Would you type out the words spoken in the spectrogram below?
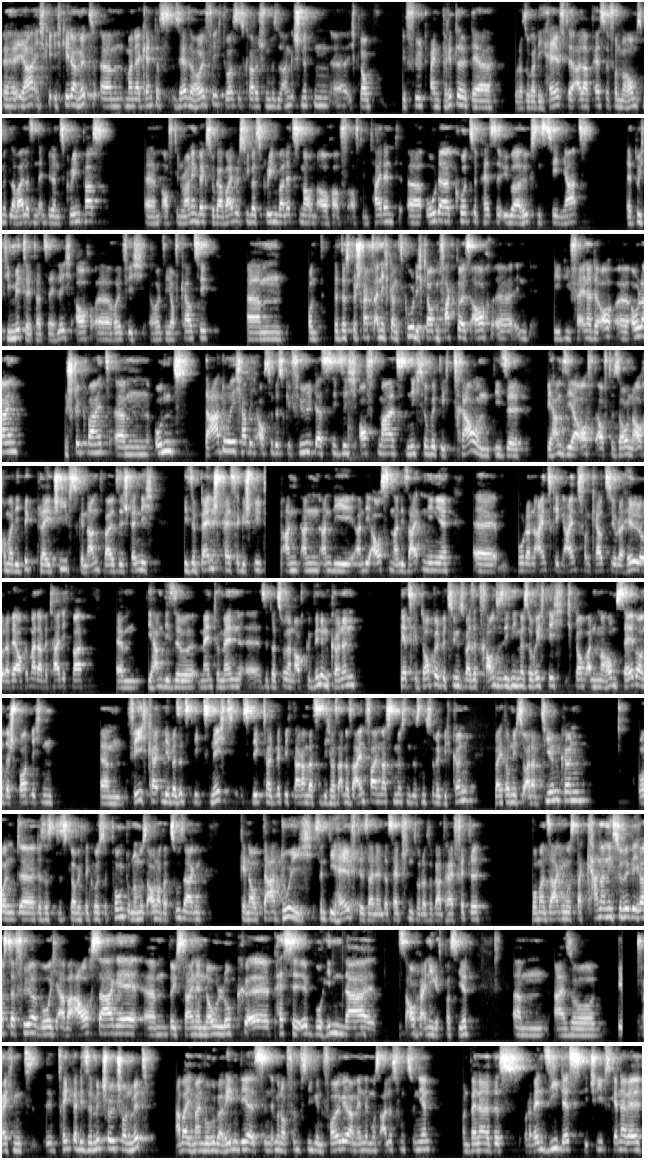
Äh, ja, ich, ich gehe damit. Ähm, man erkennt das sehr, sehr häufig. Du hast es gerade schon ein bisschen angeschnitten. Äh, ich glaube, gefühlt ein Drittel der oder sogar die Hälfte aller Pässe von Mahomes mittlerweile sind entweder ein Screen Pass ähm, auf den Running Back, sogar Wide Receiver Screen war letztes Mal und auch auf, auf den Tight End äh, oder kurze Pässe über höchstens zehn Yards äh, durch die Mitte tatsächlich, auch äh, häufig häufig auf Kelsey. Ähm, und das beschreibt es eigentlich ganz gut. Ich glaube, ein Faktor ist auch äh, in die, die veränderte äh, O-Line ein Stück weit ähm, und dadurch habe ich auch so das Gefühl, dass sie sich oftmals nicht so wirklich trauen, diese, wir haben sie ja oft auf der Zone auch immer die Big Play Chiefs genannt, weil sie ständig diese Benchpässe gespielt haben an, an, an, die, an die Außen, an die Seitenlinie, äh, wo dann eins gegen eins von Kelsey oder Hill oder wer auch immer da beteiligt war, ähm, die haben diese Man-to-Man-Situation dann auch gewinnen können. Jetzt gedoppelt, beziehungsweise trauen sie sich nicht mehr so richtig. Ich glaube, an Mahomes selber und der sportlichen ähm, Fähigkeiten, die er besitzt, liegt es nicht. Es liegt halt wirklich daran, dass sie sich was anderes einfallen lassen müssen, das nicht so wirklich können, vielleicht auch nicht so adaptieren können. Und äh, das ist, das ist, glaube ich, der größte Punkt. Und man muss auch noch dazu sagen, genau dadurch sind die Hälfte seiner Interceptions oder sogar drei Viertel wo man sagen muss, da kann er nicht so wirklich was dafür, wo ich aber auch sage, ähm, durch seine No-Look-Pässe irgendwo hin, da ist auch einiges passiert. Ähm, also dementsprechend trägt er diese Mitschuld schon mit. Aber ich meine, worüber reden wir? Es sind immer noch fünf Siege in Folge. Am Ende muss alles funktionieren. Und wenn er das, oder wenn sie das, die Chiefs generell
